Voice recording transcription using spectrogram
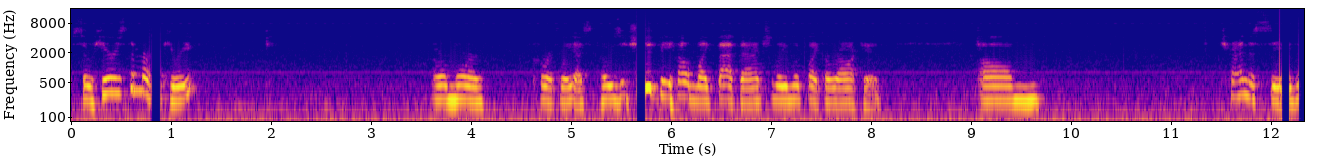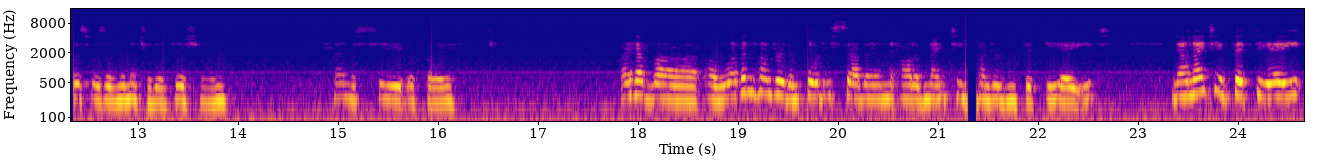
So here's the Mercury, or more correctly, I suppose it should be held like that to actually look like a rocket. Um, trying to see, this was a limited edition. Trying to see if I I have uh, 1147 out of 1958. Now 1958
